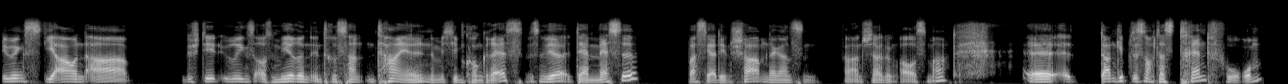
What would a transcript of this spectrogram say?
Übrigens, die A&A besteht übrigens aus mehreren interessanten Teilen, nämlich dem Kongress, wissen wir, der Messe, was ja den Charme der ganzen Veranstaltung ausmacht. Äh, dann gibt es noch das Trendforum,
